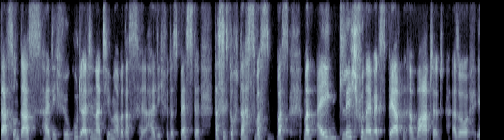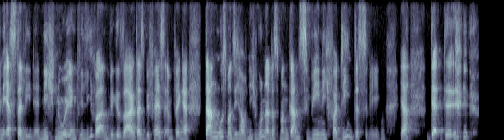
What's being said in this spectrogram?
das und das halte ich für gute Alternativen, aber das halte ich für das Beste. Das ist doch das, was, was man eigentlich von einem Experten erwartet. Also in erster Linie, nicht nur irgendwie liefern, wie gesagt, als Befehlsempfänger. Dann muss man sich auch nicht wundern, dass man ganz wenig verdient deswegen. Ja, der, der,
